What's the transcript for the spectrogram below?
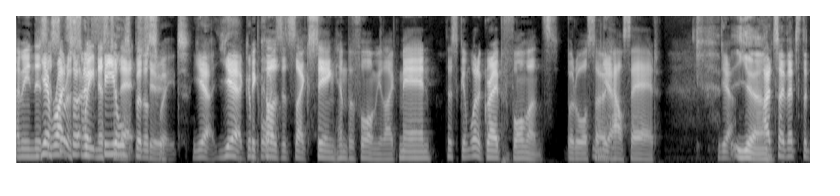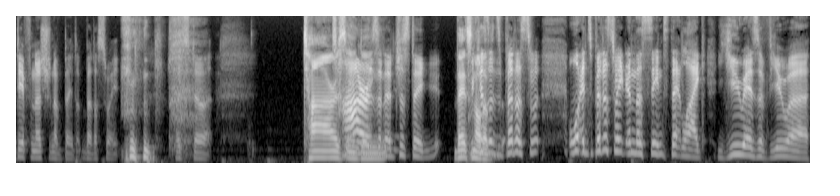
I mean, there's yeah, a right. sort of so it sweetness feels to that too, bittersweet. Yeah, yeah. Good because point. it's like seeing him perform. You're like, man, this g- what a great performance, but also Yeah. how sad. Yeah, Yeah. I'd say that's the definition of bitter- bittersweet. Let's do it. Tar's Tar ending. is an interesting That's because not a. it's bittersweet. Well, it's bittersweet in the sense that like you as a viewer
